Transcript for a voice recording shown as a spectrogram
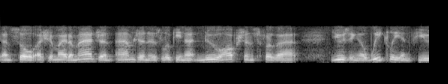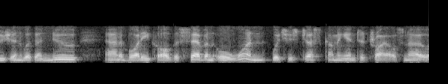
And so, as you might imagine, Amgen is looking at new options for that using a weekly infusion with a new antibody called the 701, which is just coming into trials now.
